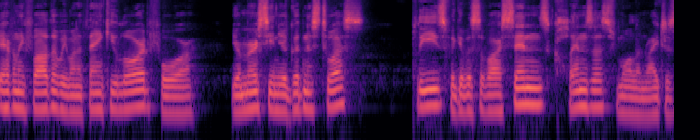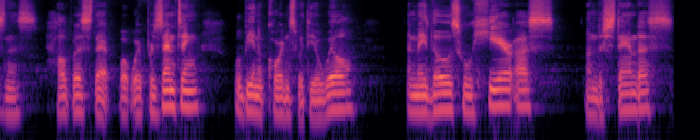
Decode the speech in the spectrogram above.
Dear Heavenly Father, we want to thank you, Lord, for your mercy and your goodness to us. Please forgive us of our sins, cleanse us from all unrighteousness. Help us that what we're presenting will be in accordance with your will. And may those who hear us understand us.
